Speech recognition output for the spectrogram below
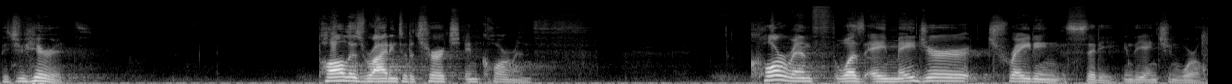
Did you hear it? Paul is writing to the church in Corinth. Corinth was a major trading city in the ancient world.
